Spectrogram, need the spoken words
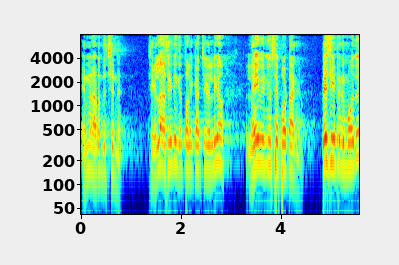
என்ன நடந்துச்சுன்னு. சரி, எல்லா செய்தி தொலைக்காட்சிகள்லையும் லைவ் நியூஸே போட்டாங்க. பேசிக்கிட்டு இருக்கும்போது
